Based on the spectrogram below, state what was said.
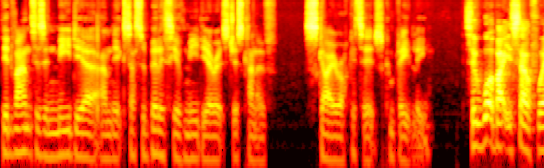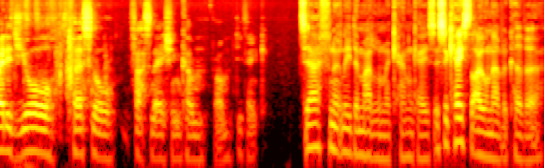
the advances in media and the accessibility of media, it's just kind of skyrocketed completely. So, what about yourself? Where did your personal fascination come from, do you think? Definitely the Madeleine McCann case. It's a case that I will never cover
